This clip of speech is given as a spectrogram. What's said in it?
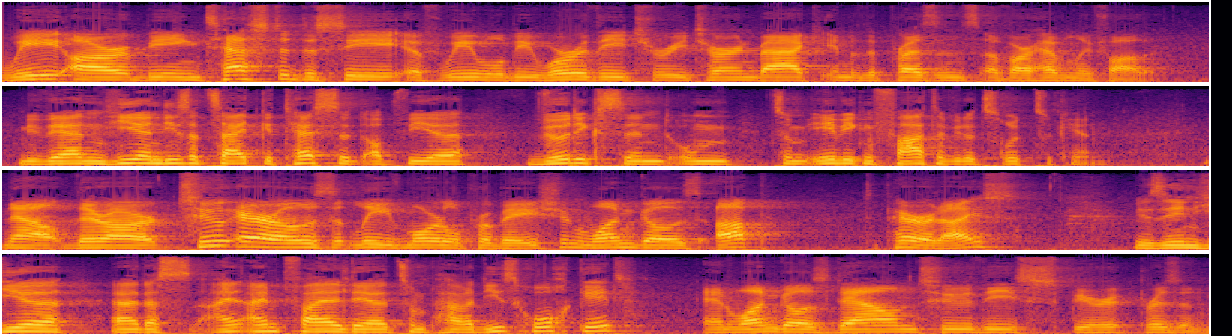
We are being tested to see if we will be worthy to return back into the presence of our Heavenly Father. Wir werden hier in dieser Zeit getestet, ob wir würdig sind, um zum ewigen Vater wieder zurückzukehren. Now, there are two arrows that leave mortal probation. One goes up to paradise, Wir sehen hier, äh, dass ein, ein Pfeil, der zum Paradies hochgeht and one goes down to the spirit prison.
